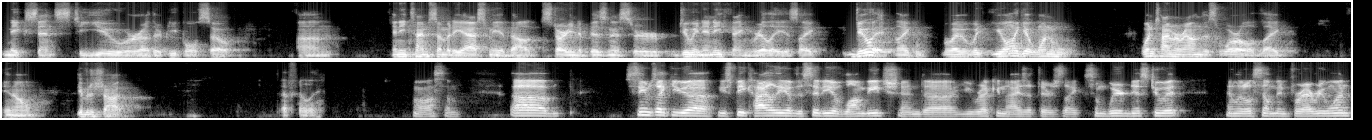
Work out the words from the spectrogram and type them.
make sense to you or other people. So um, anytime somebody asks me about starting a business or doing anything really is like, do it. Like wh- wh- you only get one, one time around this world, like, you know, give it a shot. Definitely. Awesome. Um, seems like you uh, you speak highly of the city of Long Beach, and uh, you recognize that there's like some weirdness to it, and a little something for everyone.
